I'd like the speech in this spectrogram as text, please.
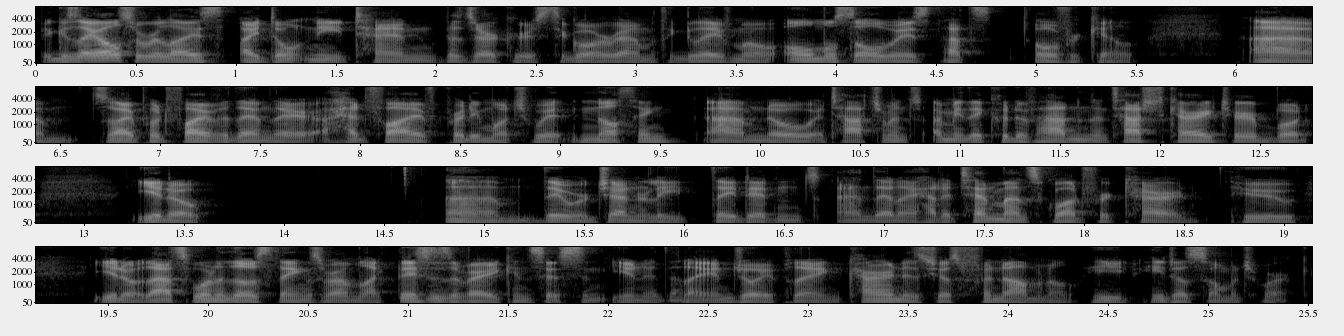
because I also realized I don't need 10 Berserkers to go around with the Glaive Mo. Almost always, that's overkill. Um, so I put five of them there. I had five pretty much with nothing, um, no attachment. I mean, they could have had an attached character, but you know, um, they were generally they didn't. And then I had a ten man squad for Kharn, who you know that's one of those things where I'm like, this is a very consistent unit that I enjoy playing. Kharn is just phenomenal. He he does so much work.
